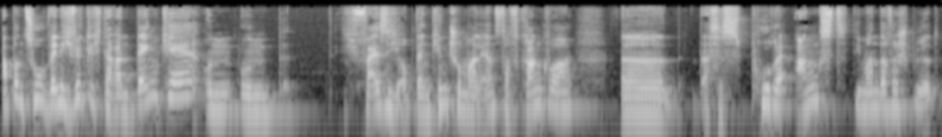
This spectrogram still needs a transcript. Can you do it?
ab und zu, wenn ich wirklich daran denke und, und ich weiß nicht, ob dein Kind schon mal ernsthaft krank war, äh, das ist pure Angst, die man da verspürt.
